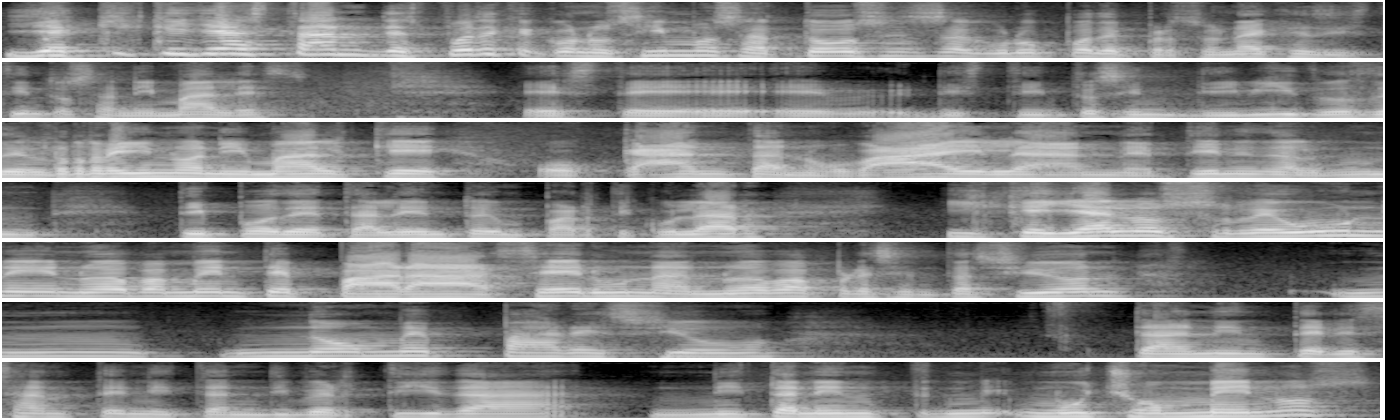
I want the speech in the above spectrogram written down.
Y aquí que ya están, después de que conocimos a todos ese grupo de personajes, distintos animales, este, eh, distintos individuos del reino animal que o cantan o bailan, tienen algún tipo de talento en particular y que ya los reúne nuevamente para hacer una nueva presentación, mm, no me pareció tan interesante ni tan divertida ni tan mucho menos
